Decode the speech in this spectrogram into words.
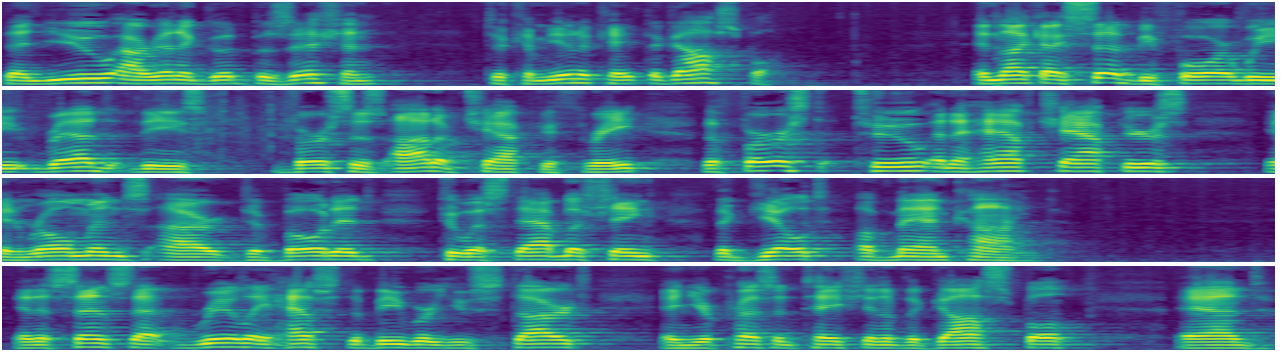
then you are in a good position to communicate the gospel. And like I said before, we read these verses out of chapter 3. The first two and a half chapters in Romans are devoted to establishing the guilt of mankind in a sense that really has to be where you start in your presentation of the gospel. And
